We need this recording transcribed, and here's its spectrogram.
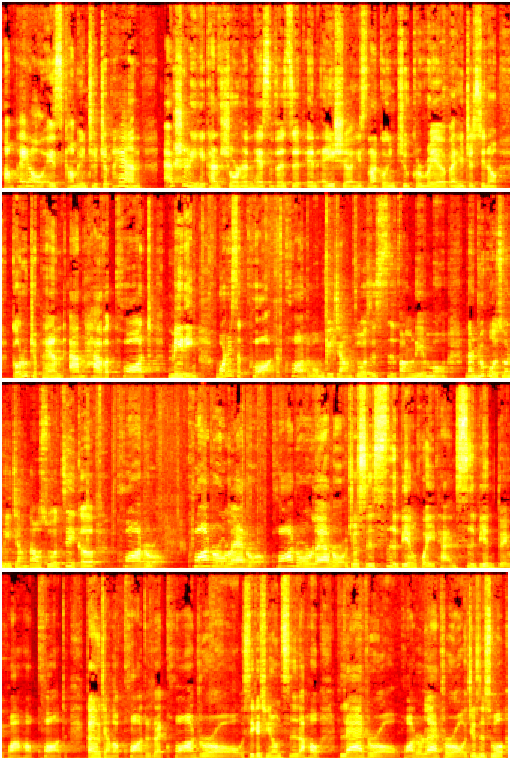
Pompeo is coming to Japan. Actually, he kind of shortened his visit in Asia. He's not going to Korea, but he just, you know, go to Japan and have a quad meeting. What is a quad? Quad 我们就讲说是四方联盟。那如果说你讲到说这个 quadro。 Quadrilateral，quadrilateral 就是四边会谈、四边对话哈。Quad 刚有讲到 quad 对不对？Quadral 是一个形容词，然后 lateral，quadrilateral 就是说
